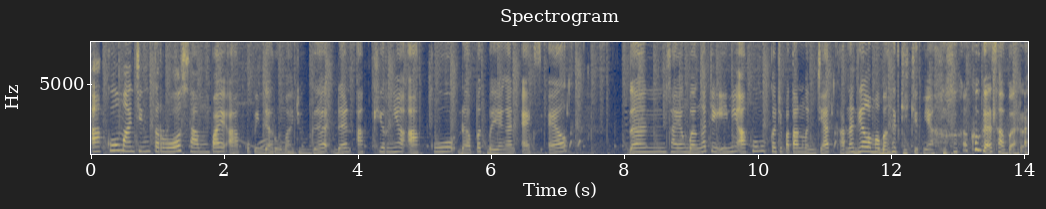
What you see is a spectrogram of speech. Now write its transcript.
aku mancing terus sampai aku pindah rumah juga dan akhirnya aku dapat bayangan XL dan sayang banget yang ini aku kecepatan mencet karena dia lama banget gigitnya. Aku gak sabaran.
